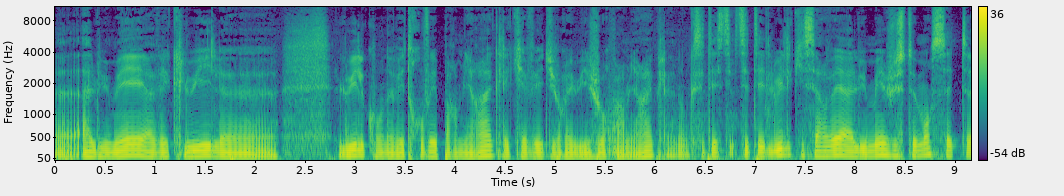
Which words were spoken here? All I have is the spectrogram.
euh, allumer avec l'huile, l'huile qu'on avait trouvée par miracle et qui avait duré huit jours par miracle. Donc c'était, c'était l'huile qui servait à allumer justement cette,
